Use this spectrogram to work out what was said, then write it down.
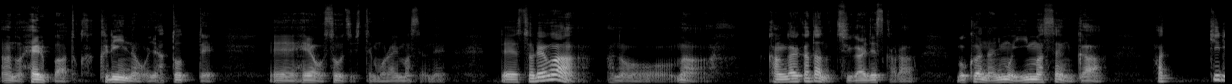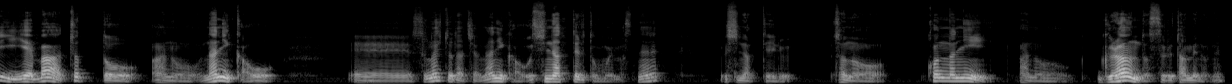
あのヘルパーとかクリーナーを雇って、えー、部屋を掃除してもらいますよね。でそれはあのまあ考え方の違いですから僕は何も言いませんがはっきり言えばちょっとあの何かを、えー、その人たちは何かを失ってると思いますね。失っているそのこんなにあのグラウンドするためのね、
